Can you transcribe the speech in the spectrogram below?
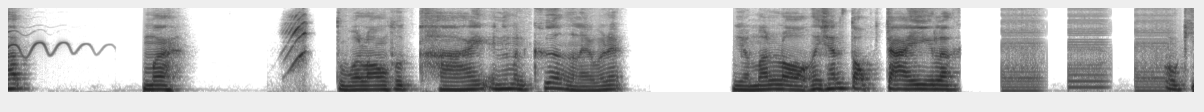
ครับ มา ตัวรองสุดท้าย อันนี้มันเครื่องอะไรวะเนี่ย อย่ามาหลอกให้ฉันตกใจอีกละโอเค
